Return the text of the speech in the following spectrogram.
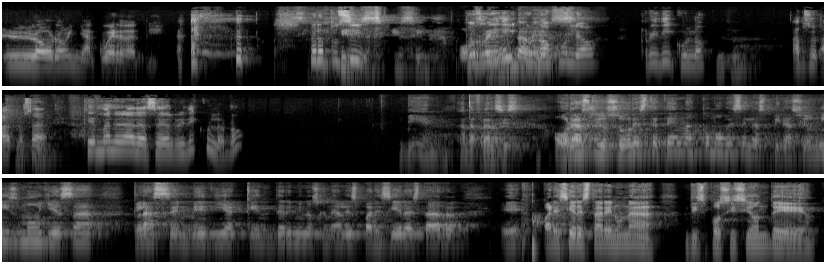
Loroña, acuérdate. Pero pues sí. sí, sí. Pues ridículo, Julio, ridículo. Ah, O sea, qué manera de hacer el ridículo, ¿no? Bien, Ana Francis. Horacio, sobre este tema, ¿cómo ves el aspiracionismo y esa clase media que en términos generales pareciera estar, eh, pareciera estar en una disposición de,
